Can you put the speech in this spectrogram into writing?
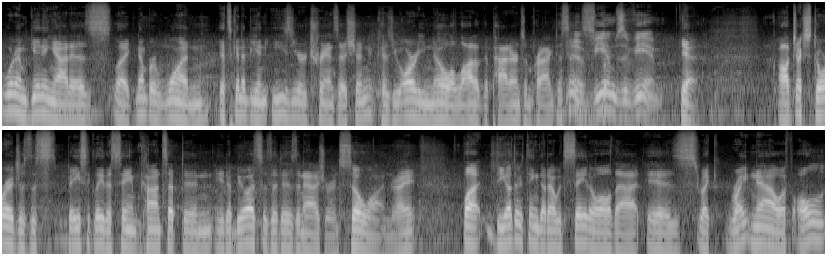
what I'm getting at is like number one, it's going to be an easier transition because you already know a lot of the patterns and Yeah, practices. VM's a VM. Yeah. Object storage is this basically the same concept in AWS as it is in Azure and so on, right? But the other thing that I would say to all that is like right now, if all,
